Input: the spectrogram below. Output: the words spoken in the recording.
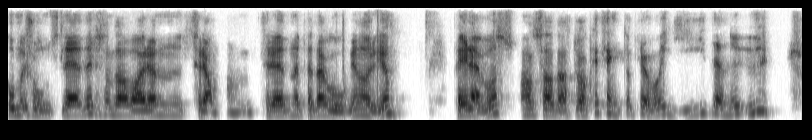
kommisjonsleder, som da var en framtredende pedagog i Norge, Per Lauvås han sa da at du har ikke tenkt å prøve å gi denne ut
